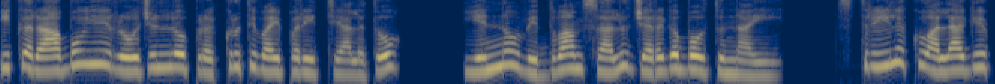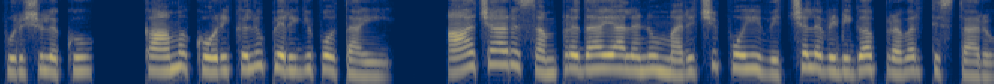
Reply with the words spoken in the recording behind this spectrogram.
ఇక రాబోయే రోజుల్లో ప్రకృతి వైపరీత్యాలతో ఎన్నో విద్వాంసాలు జరగబోతున్నాయి. స్త్రీలకు అలాగే పురుషులకు కామ కోరికలు పెరిగిపోతాయి. ఆచార సంప్రదాయాలను మరిచిపోయి విచ్చలవిడిగా ప్రవర్తిస్తారు.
